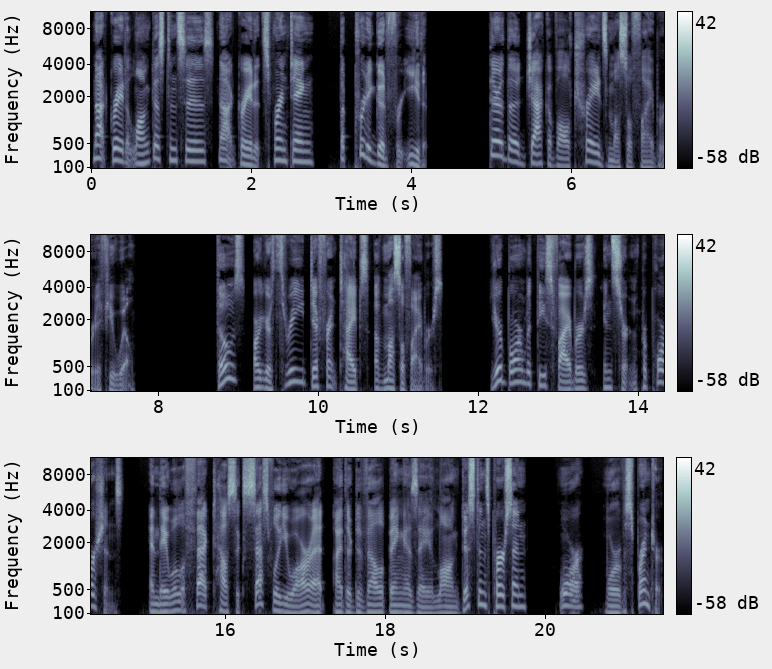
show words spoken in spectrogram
Not great at long distances, not great at sprinting, but pretty good for either. They're the jack of all trades muscle fiber, if you will. Those are your three different types of muscle fibers. You're born with these fibers in certain proportions, and they will affect how successful you are at either developing as a long distance person or more of a sprinter.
